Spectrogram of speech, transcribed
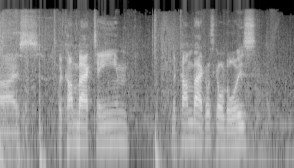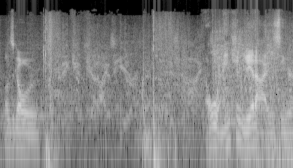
Nice. The comeback team. The comeback. Let's go, boys. Let's go. Oh, an ancient Jedi is here.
